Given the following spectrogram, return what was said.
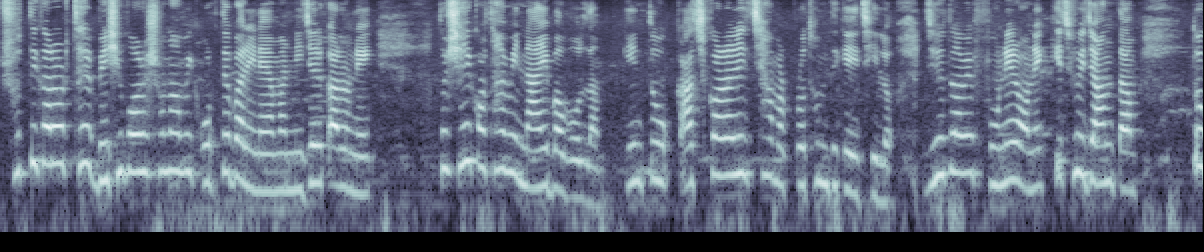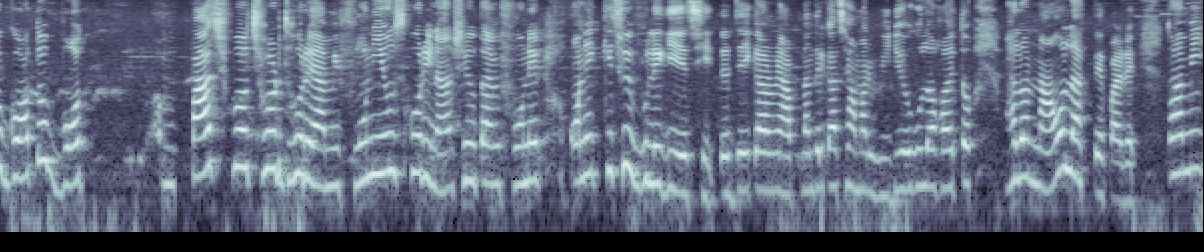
সত্যিকার অর্থে বেশি পড়াশোনা আমি করতে পারি না আমার নিজের কারণেই। তো সেই কথা আমি নাই বা বললাম। কিন্তু কাজ করার ইচ্ছা আমার প্রথম থেকেই ছিল। যেহেতু আমি ফোনের অনেক কিছুই জানতাম, তো গত ব- পাঁচ বছর ধরে আমি ফোন ইউজ করি না, সেহেতু আমি ফোনের অনেক কিছুই ভুলে গিয়েছি। যেই কারণে আপনাদের কাছে আমার ভিডিওগুলো হয়তো ভালো নাও লাগতে পারে। তো আমি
